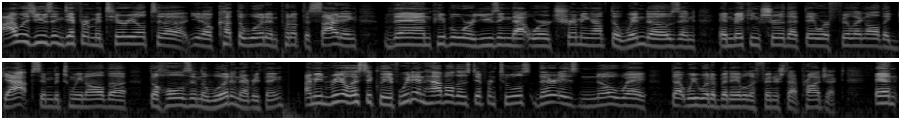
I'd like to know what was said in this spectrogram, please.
I was using different material to, you know, cut the wood and put up the siding than people were using that were trimming out the windows and and making sure that they were filling all the gaps in between all the the holes in the wood and everything. I mean, realistically, if we didn't have all those different tools, there is no way that we would have been able to finish that project. And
